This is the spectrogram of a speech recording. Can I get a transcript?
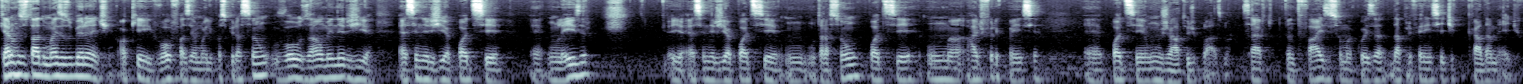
Quero um resultado mais exuberante. Ok, vou fazer uma lipoaspiração, vou usar uma energia. Essa energia pode ser é, um laser, essa energia pode ser um ultrassom, pode ser uma radiofrequência, é, pode ser um jato de plasma, certo? Tanto faz, isso é uma coisa da preferência de cada médico.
